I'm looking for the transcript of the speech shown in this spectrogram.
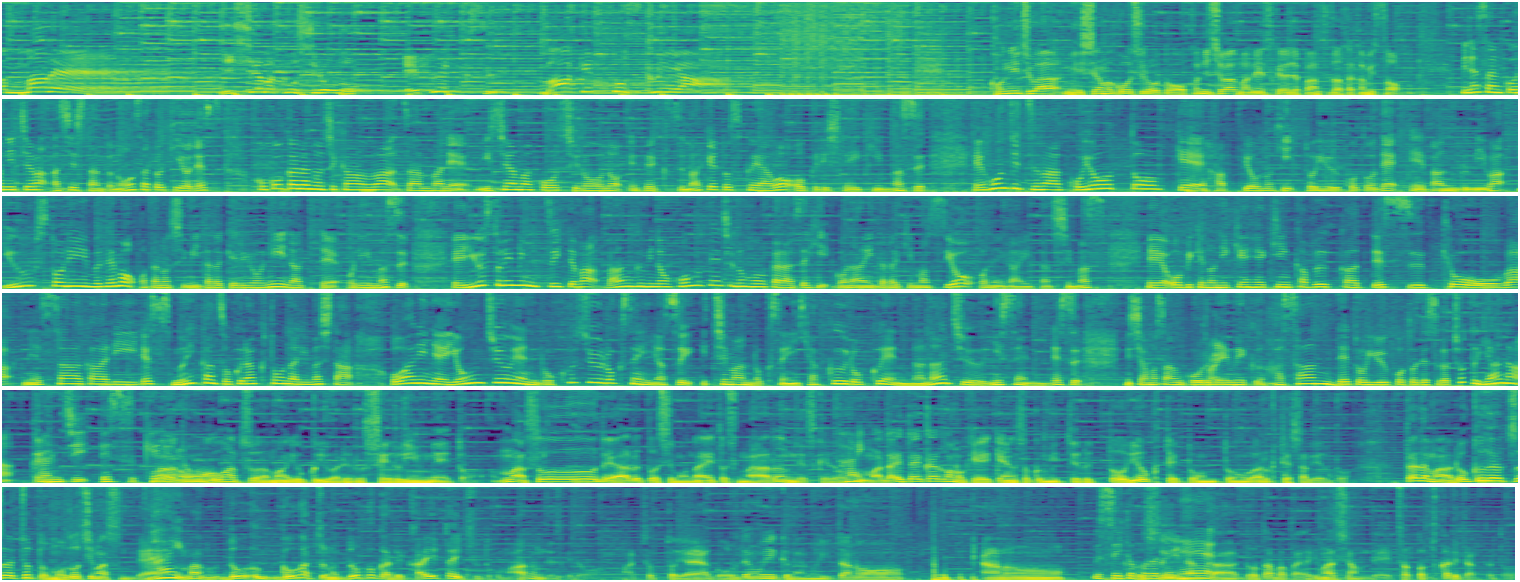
ザ・マネー」西山幸四郎の FX マーケットスクエアこんにちは西山幸四郎と。こんにちはマネースクエアジャパン津田隆美と。皆さんこんにちはアシスタントの大里清ですここからの時間はザンマネー西山幸四郎の FX マーケットスクエアをお送りしていきます。え本日は雇用統計発表の日ということでえ番組はユーストリームでもお楽しみいただけるようになっております。えユーストリームについては番組のホームページの方からぜひご覧いただきますようお願いいたします。え大引けの日経平均株価です。今日は値下がりです。6日続落となりました。終値40円66銭安い1万6106円72銭です。西山さんゴールデンウィーク挟んでということですが、はい、ちょっと嫌な感じですけれども、まあ、5月はまあよく言われるセールインメイト。まあそうである年もない年もあるんですけど、はい、まあ大体過去の経験則見てると良くてトントン悪くて下げると。ただまあ6月はちょっと戻しますんで、はい、まあ、5月のどこかで買いたいというところもあるんですけど、まあ、ちょっとややゴールデンウィークのあの板の、あのー、薄いところで、ね、薄い中ドタバタやりましたんでちょっと疲れちゃったと。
